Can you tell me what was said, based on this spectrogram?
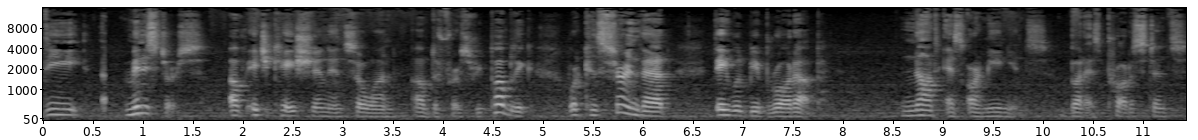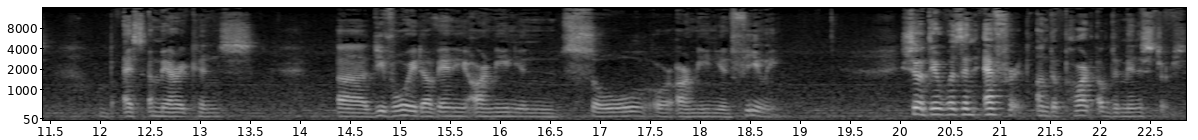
The ministers of education and so on of the First Republic were concerned that they would be brought up not as Armenians, but as Protestants, as Americans, uh, devoid of any Armenian soul or Armenian feeling. So there was an effort on the part of the ministers,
